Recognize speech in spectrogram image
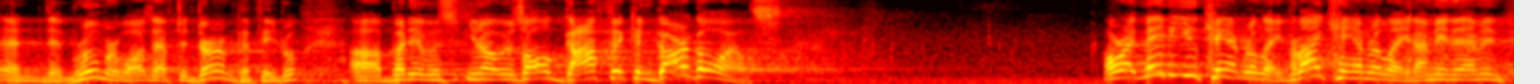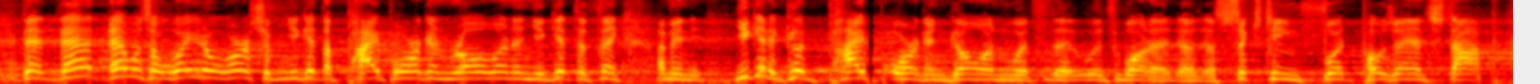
and the rumor was after Durham Cathedral, but it was, you know, it was all Gothic and gargoyles. All right, maybe you can't relate, but I can relate. I mean, I mean that, that, that was a way to worship, and you get the pipe organ rolling, and you get the thing. I mean, you get a good pipe organ going with, the, with what, a 16 foot Posaune stop?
